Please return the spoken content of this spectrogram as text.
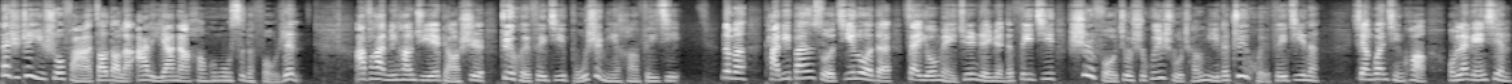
但是这一说法遭到了阿里亚纳航空公司的否认。阿富汗民航局也表示，坠毁飞机不是民航飞机。那么，塔利班所击落的载有美军人员的飞机，是否就是归属成谜的坠毁飞机呢？相关情况，我们来连线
